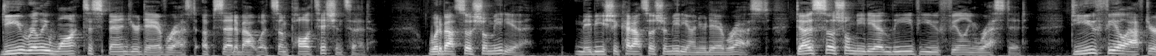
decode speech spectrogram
Do you really want to spend your day of rest upset about what some politician said? What about social media? Maybe you should cut out social media on your day of rest. Does social media leave you feeling rested? Do you feel after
